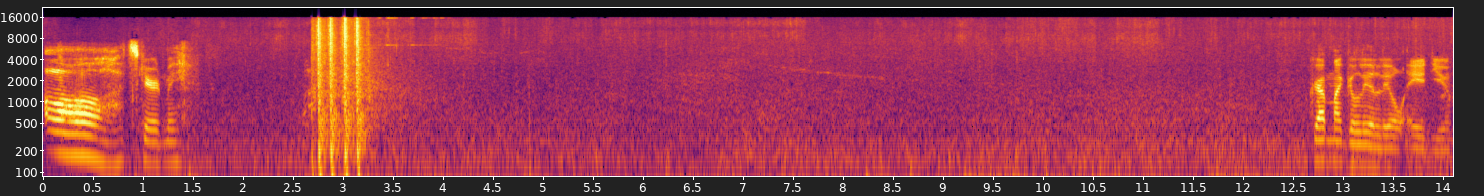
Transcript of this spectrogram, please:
Oh, that scared me. Grab my Galileo, will aid you.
